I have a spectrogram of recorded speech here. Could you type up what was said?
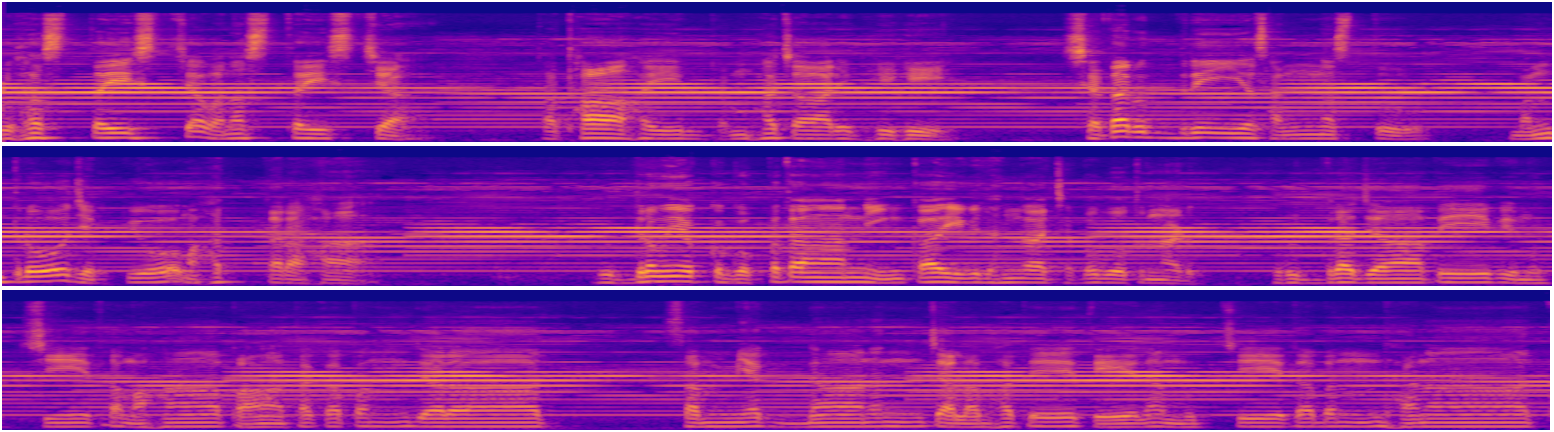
గృహస్థైశ్చ వనస్థైశ్చ తథాహై బ్రహ్మచారిభి. బ్రహ్మచారిభిः శతరుద్రీయసన్నస్తు మంత్రో జప్యో మహత్తర. రుద్రము యొక్క గొప్పతనాన్ని ఇంకా ఈ విధంగా చెప్పబోతున్నాడు. రుద్రజాపే విముచ్యేత మహాపాతక పంజరాత్. सम्यग्ज्ञानं च लभते तेन मुच्येतबन्धनात्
